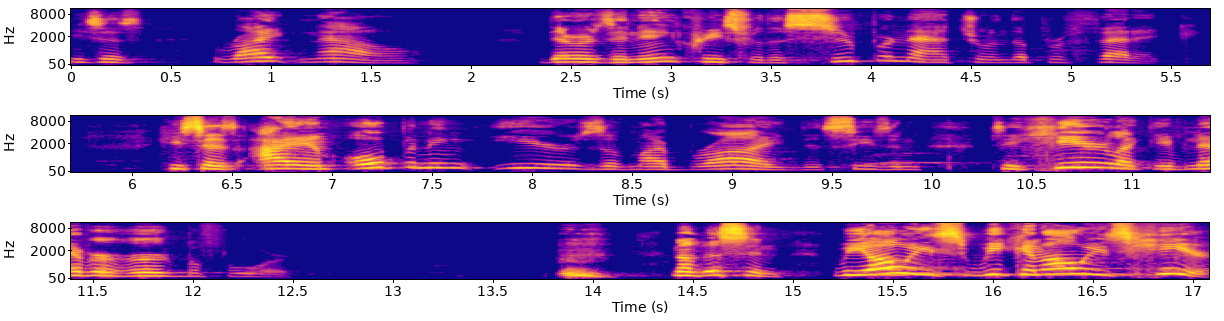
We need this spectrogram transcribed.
He says, Right now, there is an increase for the supernatural and the prophetic. He says, I am opening ears of my bride this season to hear like they've never heard before. now, listen, we always we can always hear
